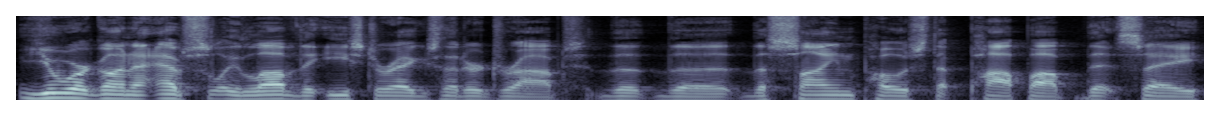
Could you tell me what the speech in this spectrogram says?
you are going to absolutely love the Easter eggs that are dropped, the the the signposts that pop up that say,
